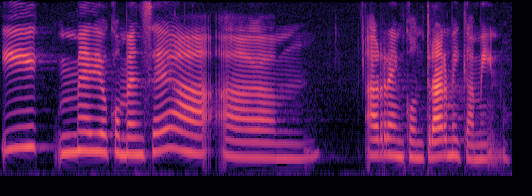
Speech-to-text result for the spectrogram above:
y medio comencé a, a, reencontrar mi camino.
